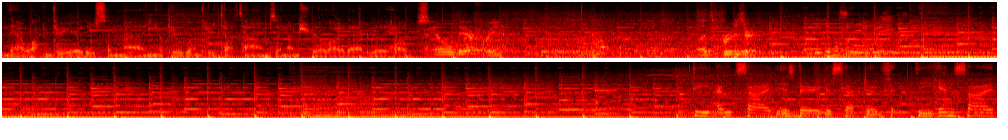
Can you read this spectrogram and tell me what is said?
you know, walking through here, there's some, uh, you know, people going through tough times, and I'm sure a lot of that really helps. I got a little bear for you. It's Bruiser. The outside is very deceptive. The inside,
